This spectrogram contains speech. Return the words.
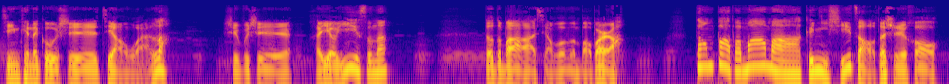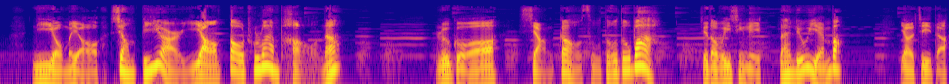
今天的故事讲完了，是不是很有意思呢？豆豆爸想问问宝贝儿啊，当爸爸妈妈给你洗澡的时候，你有没有像比尔一样到处乱跑呢？如果想告诉豆豆爸，就到微信里来留言吧。要记得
